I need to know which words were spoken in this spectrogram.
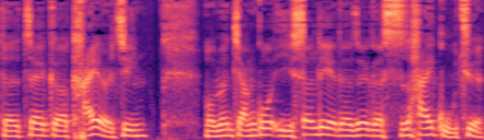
的这个凯尔经，我们讲过以色列的这个死海古卷。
